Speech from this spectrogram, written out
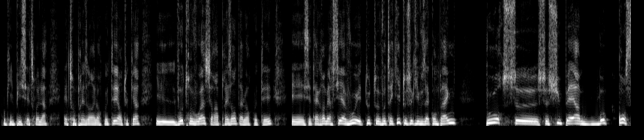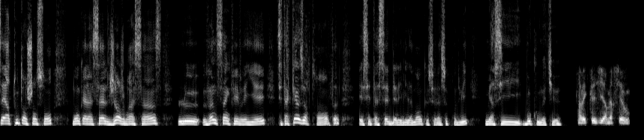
pour qu'ils puissent être là, être présents à leur côté. En tout cas, votre voix sera présente à leur côté. Et c'est un grand merci à vous et toute votre équipe, tous ceux qui vous accompagnent pour ce, ce, beau concert tout en chanson, donc à la salle Georges Brassens, le 25 février. C'est à 15h30 et c'est à 7 bien évidemment que cela se produit. Merci beaucoup Mathieu. Avec plaisir, merci à vous.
